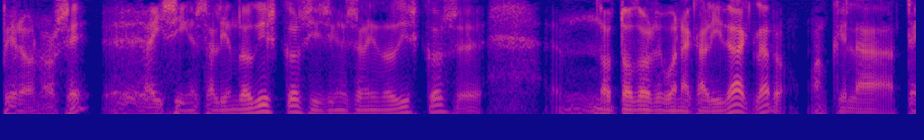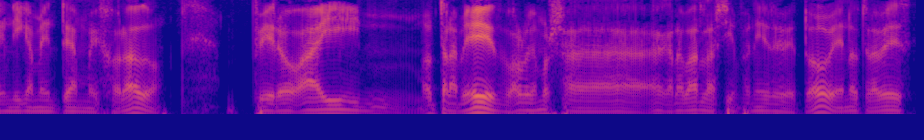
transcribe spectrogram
Pero no sé, eh, ahí siguen saliendo discos y siguen saliendo discos, eh, no todos de buena calidad, claro, aunque la técnicamente han mejorado pero hay mm, otra vez volvemos a, grabar las sinfonías de Beethoven, otra vez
